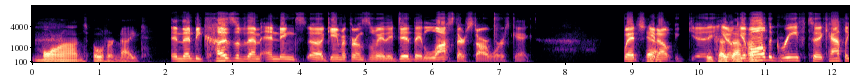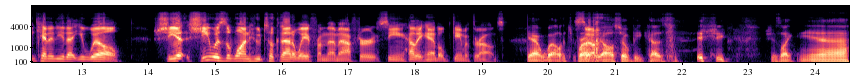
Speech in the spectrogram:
morons overnight. and then because of them ending uh, Game of Thrones the way they did, they lost their Star Wars gig. Which Yeah. you know, Because you know, I'm- give I'm- all the grief to Kathleen Kennedy that you will. She uh, she was the one who took that away from them after seeing how they handled Game of Thrones. Yeah, well, it's So- probably also because she she's like, yeah,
